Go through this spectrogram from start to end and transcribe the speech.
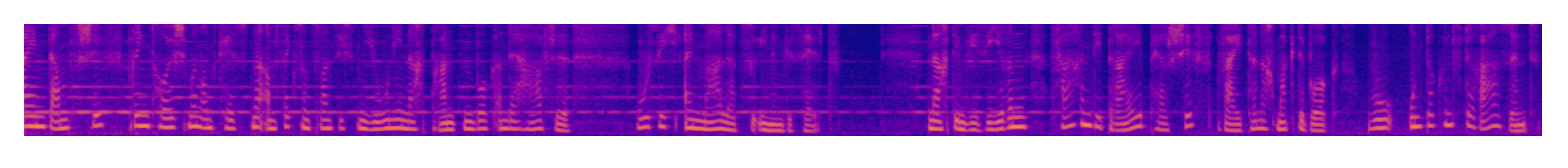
Ein Dampfschiff bringt Heuschmann und Kästner am 26. Juni nach Brandenburg an der Havel, wo sich ein Maler zu ihnen gesellt. Nach dem Visieren fahren die drei per Schiff weiter nach Magdeburg, wo Unterkünfte rar sind.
